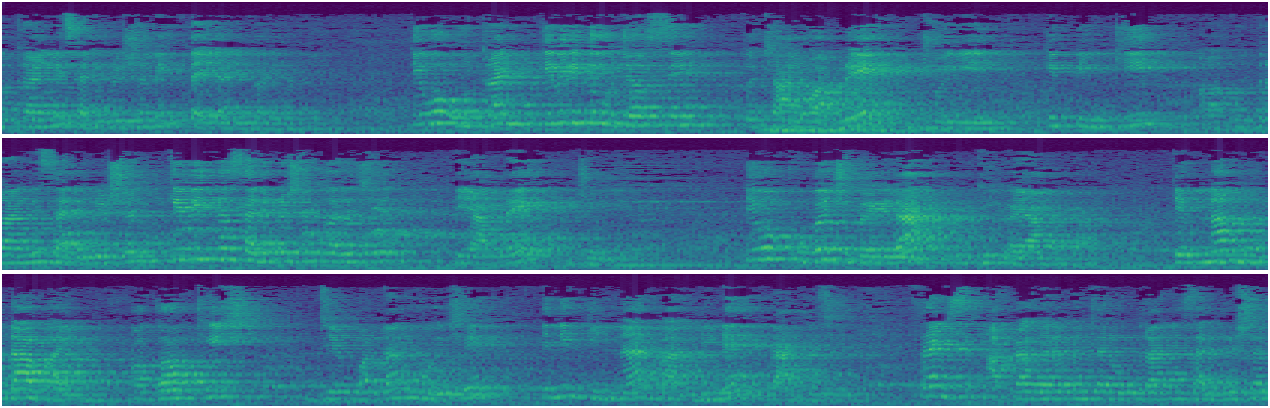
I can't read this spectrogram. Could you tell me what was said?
ઉત્તરાયણની સેલિબ્રેશનની તૈયારી કરી હતી. તેઓ ઉત્તરાયણ કેવી રીતે ઉજવશે? તો ચાલો આપણે જોઈએ કે પિંકી ઉત્તરાયણની સેલિબ્રેશન કેવી રીતના સેલિબ્રેશન કરે છે તે આપણે જોઈએ. તેઓ ખૂબ જ વહેલા ઉઠી ગયા હતા. તેમના મોટા ભાઈ અગાઉથી જ જે પતંગ હોય છે તેની કિન્નાર બાંધીને રાખે છે. ફ્રેન્ડ્સ આપણા ઘરે પણ જ્યારે ઉત્તરાયણની સેલિબ્રેશન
